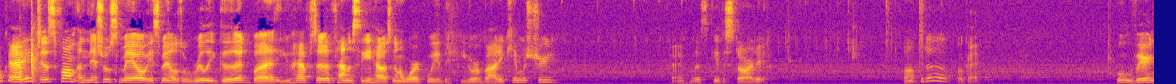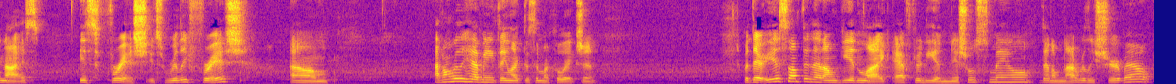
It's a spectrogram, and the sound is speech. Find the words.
okay. Just from initial smell, it smells really good. But you have to kind of see how it's going to work with your body chemistry. Okay, let's get it started. Pump it up. Okay. Ooh, very nice. It's fresh. It's really fresh. Um, I don't really have anything like this in my collection. But there is something that I'm getting like after the initial smell that I'm not really sure about.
